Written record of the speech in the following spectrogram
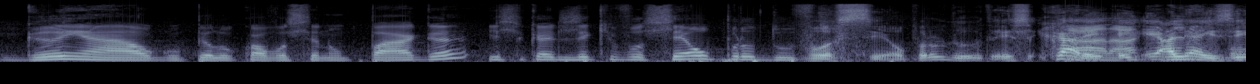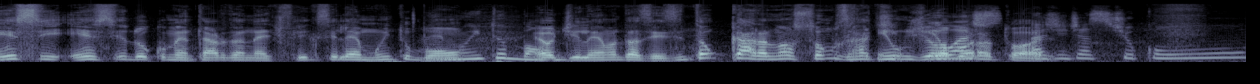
ganha algo pelo qual você não paga, isso quer dizer que você é o produto. Você é o produto. Esse, cara, Caraca, e, aliás, esse, esse documentário da Netflix ele é muito bom. É muito bom. É o dilema das vezes. Então, cara, nós somos ratinhos eu, de eu laboratório. a gente assistiu com o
